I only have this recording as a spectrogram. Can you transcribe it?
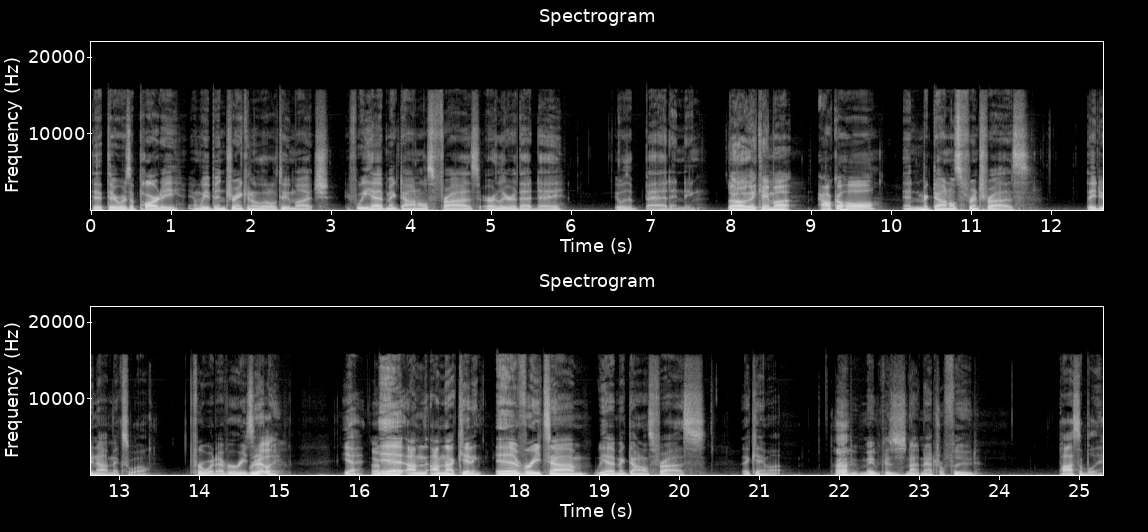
that there was a party and we'd been drinking a little too much, if we had McDonald's fries earlier that day, it was a bad ending. Oh, they came up. Alcohol and McDonald's french fries, they do not mix well for whatever reason. Really? Yeah. Okay. Eh, I'm I'm not kidding. Every time we had McDonald's fries, they came up. Huh. Maybe, maybe because it's not natural food. Possibly.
